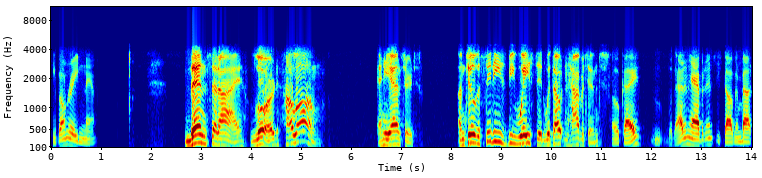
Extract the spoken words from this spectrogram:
keep on reading now. Then said I, Lord, how long? And he answered, Until the cities be wasted without inhabitant, Okay, without inhabitants, he's talking about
